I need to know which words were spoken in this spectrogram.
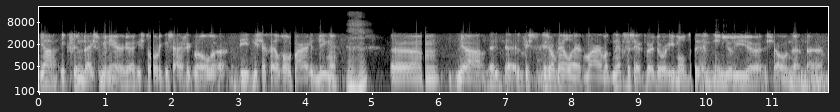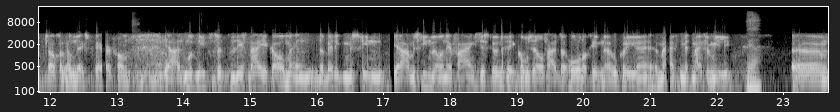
Ja, ik vind deze meneer, uh, historicus, eigenlijk wel. Uh, die, die zegt heel veel ware dingen. Uh -huh. Um, ja, het is, het is ook heel erg waar wat net gezegd werd door iemand in, in jullie uh, show, een uh, zogenoemde expert. Van ja, het moet niet dicht bij je komen. En dan ben ik misschien, ja, misschien wel een ervaringsdeskundige. Ik kom zelf uit de oorlog in uh, Oekraïne met mijn familie. Ja. Uh,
